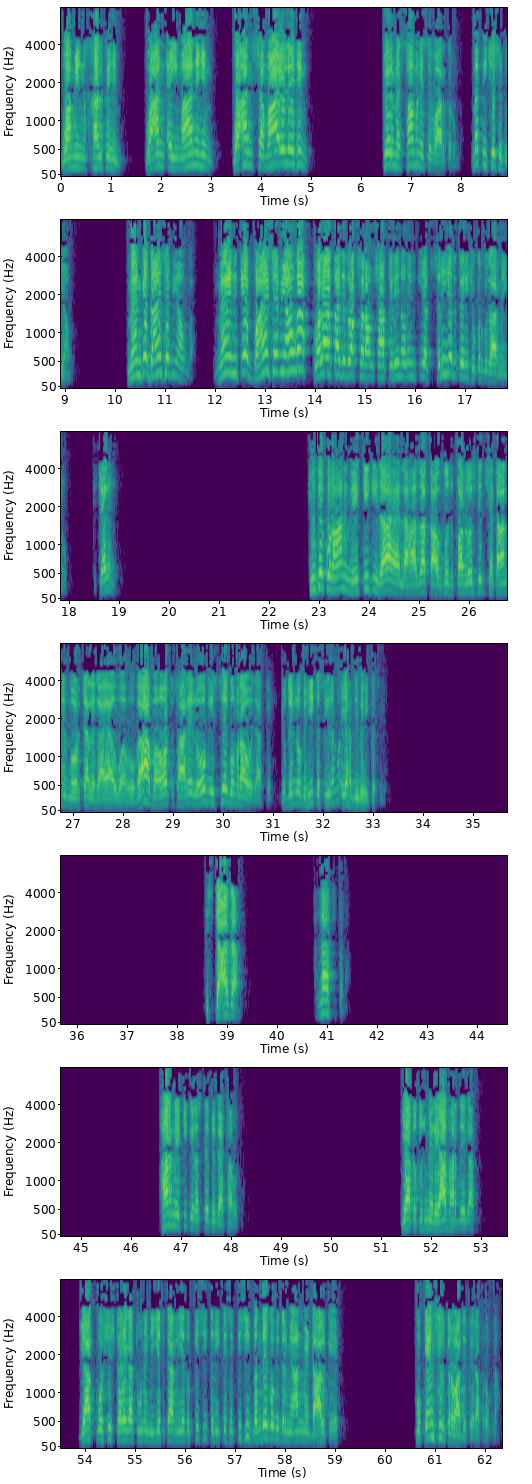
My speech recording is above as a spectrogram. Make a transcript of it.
ومن خلفهم وعن أيمانهم وعن شمائلهم۔ پھر میں سامنے سے وار کروں گا۔ میں پیچھے سے بھی آؤں گا۔ میں ان کے دائیں سے بھی آؤں گا۔ میں ان کے بائیں سے بھی آؤں گا۔ ولا تاجد اکثر آؤں شاکرین اور ان کی اکثریت تیری شکر گزار نہیں ہوگی۔ چیلنج چونکہ قرآن نیکی کی راہ ہے، لہذا تعوض پڑھ لو۔ اس لیے شیطان نے مورچہ لگایا ہوا ہوگا۔ بہت سارے لوگ اس سے گمراہ ہو جاتے ہیں۔ جو دل و بہی کثیرن یا بہی کثیر استعاذہ۔ اللہ کی پناہ۔ ہر نیکی کے رستے پہ بیٹھا ہوتا۔ یا تو تجھ میں ریا بھر دے گا، یا کوشش کرے گا تو نے نیت کر لیے تو کسی طریقے سے کسی بندے کو بھی درمیان میں ڈال کے وہ کینسل کروا دے تیرا پروگرام۔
